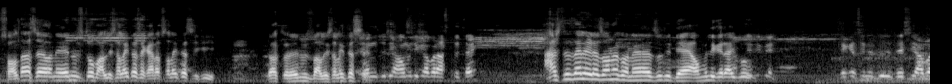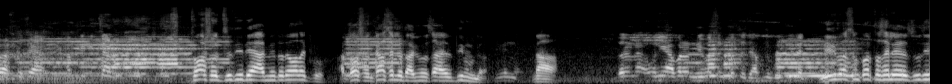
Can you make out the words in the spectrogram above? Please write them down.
চলতেছে মানে এনুস তো ভালো চালাইতেছে খারাপ চালাইতেছে কি? ডক্টর এনুস ভালো চালাইতেছে। যদি আওয়ামী লীগ আবার আসতে চায়? আসতে চাইলে এটা জনগণে যদি দেয় আওয়ামী লীগের চান? দর্শক যদি দেয় আমি তো দেওয়া লাগবো। আর দর্শক না চাইলে তো আমি দিব না। না? নির্বাচন করতে চাইলে যদি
